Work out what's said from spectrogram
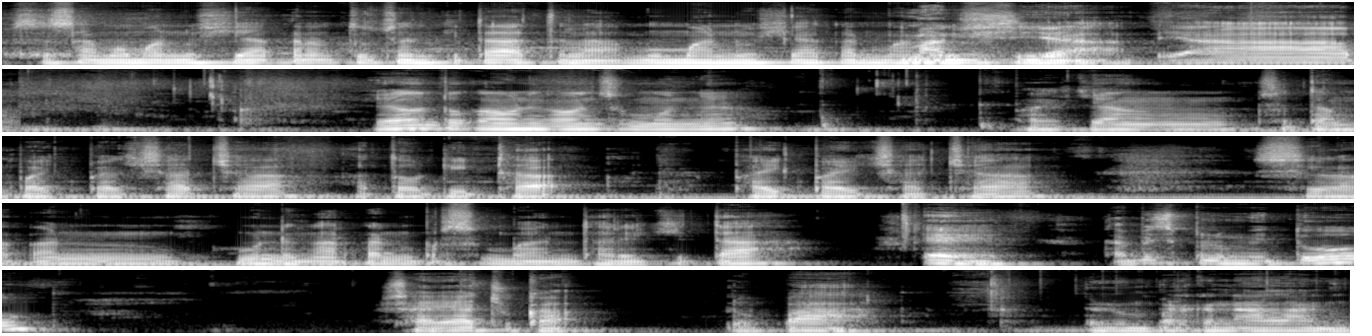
Sesama manusia karena tujuan kita adalah memanusiakan manusia, manusia ya ya untuk kawan-kawan semuanya baik yang sedang baik-baik saja atau tidak baik-baik saja silakan mendengarkan persembahan dari kita. Eh tapi sebelum itu saya juga lupa belum perkenalan.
